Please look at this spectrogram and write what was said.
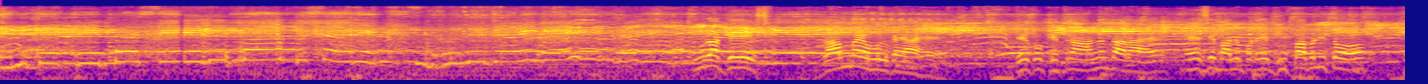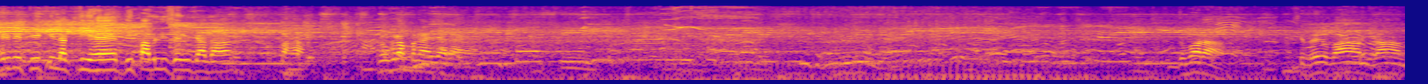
उनके कृपा से ही पाप सारे धुल जाएँगे पूरा देश राममय हो गया है। देखो कितना आनंद आ रहा है। ऐसे मालूम पड़े दीपावली तो फिर भी फीकी लगती है। दीपावली से भी ज़्यादा प्रोग्राम बनाया जा रहा है। दोबारा श्री भगवान राम।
